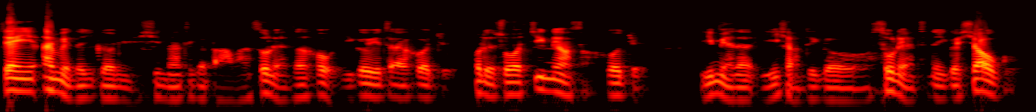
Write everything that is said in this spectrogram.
建议爱美的一个女性呢，这个打完瘦脸针后一个月再喝酒，或者说尽量少喝酒。以免呢影响这个瘦脸针的一个效果。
